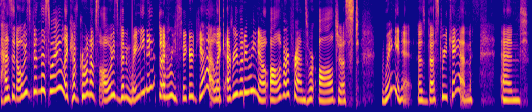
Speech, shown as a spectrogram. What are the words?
Has it always been this way? Like have grown-ups always been winging it? And we figured, yeah, like everybody we know, all of our friends, we're all just winging it as best we can. And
